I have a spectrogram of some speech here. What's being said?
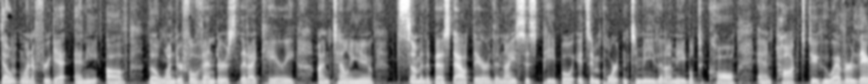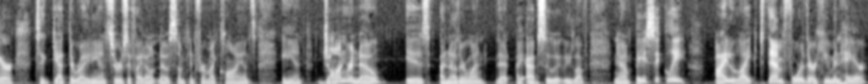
don't want to forget any of the wonderful vendors that I carry. I'm telling you, some of the best out there, the nicest people. It's important to me that I'm able to call and talk to whoever there to get the right answers if I don't know something for my clients. And Jon Renau is another one that I absolutely love. Now, basically, I liked them for their human hair,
